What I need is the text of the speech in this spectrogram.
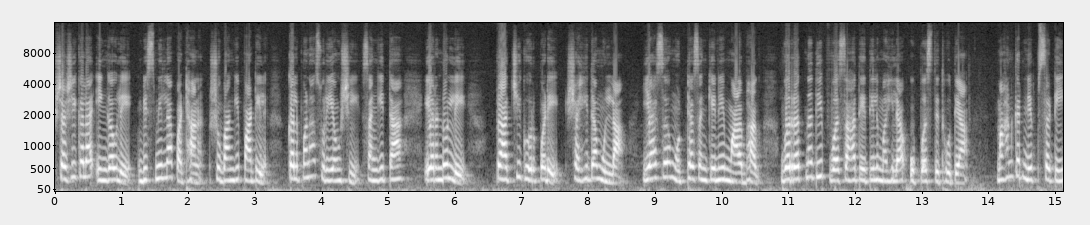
शशिकला इंगवले बिस्मिल्ला पठाण शुभांगी पाटील कल्पना सूर्यवंशी संगीता एरंडोल्ले प्राची घोरपडे शहिदा मुल्ला यासह मोठ्या संख्येने माळभाग व रत्नदीप वसाहत येथील महिला उपस्थित होत्या. महानकर निप्ससाठी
